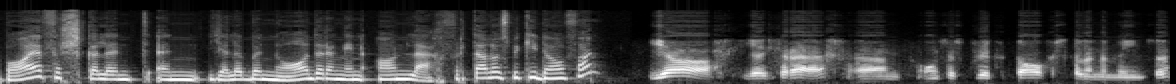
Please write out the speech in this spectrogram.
baie verskillend in julle benadering en aanleg. Vertel ons bietjie daarvan. Ja, jy's reg. Ehm um, ons is twee totaal verskillende mense.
